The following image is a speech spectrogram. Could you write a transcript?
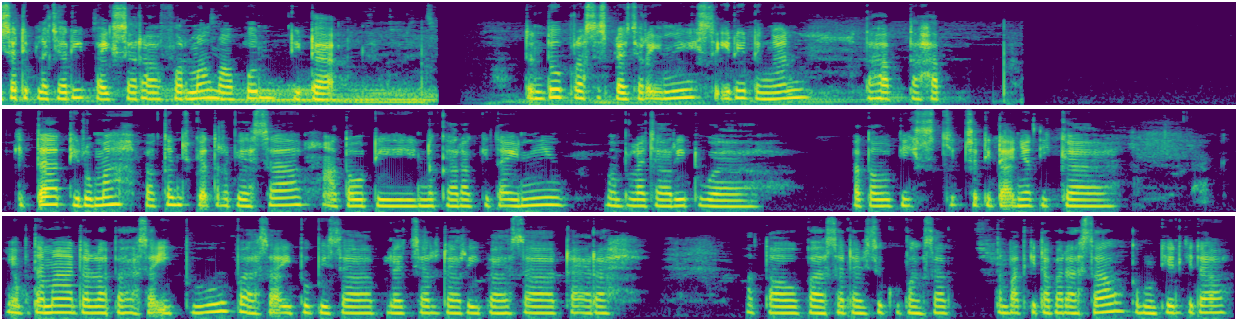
bisa dipelajari baik secara formal maupun tidak. Tentu proses belajar ini seiring dengan tahap-tahap. Kita di rumah bahkan juga terbiasa atau di negara kita ini mempelajari dua atau setidaknya tiga. Yang pertama adalah bahasa ibu. Bahasa ibu bisa belajar dari bahasa daerah atau bahasa dari suku bangsa tempat kita berasal. Kemudian kita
